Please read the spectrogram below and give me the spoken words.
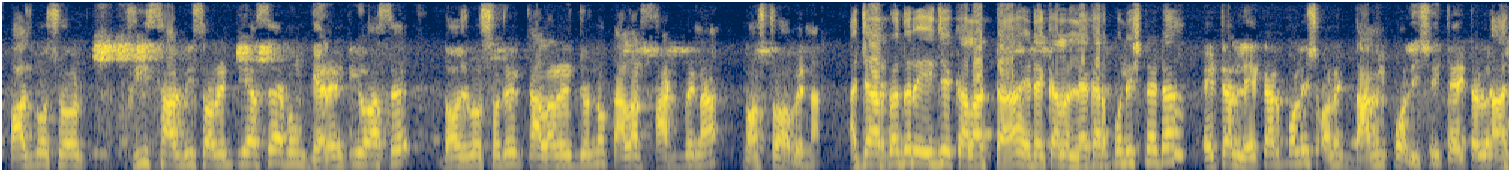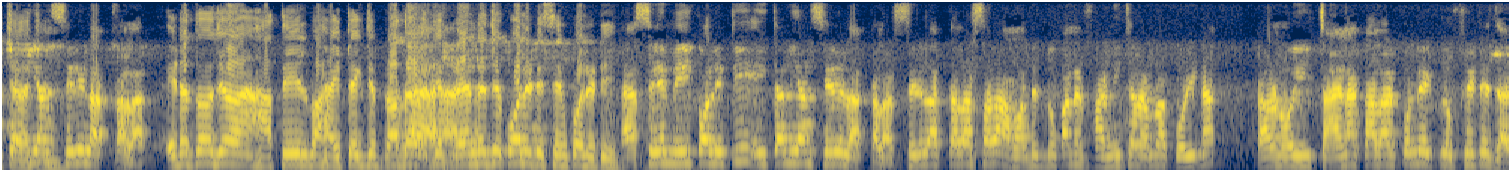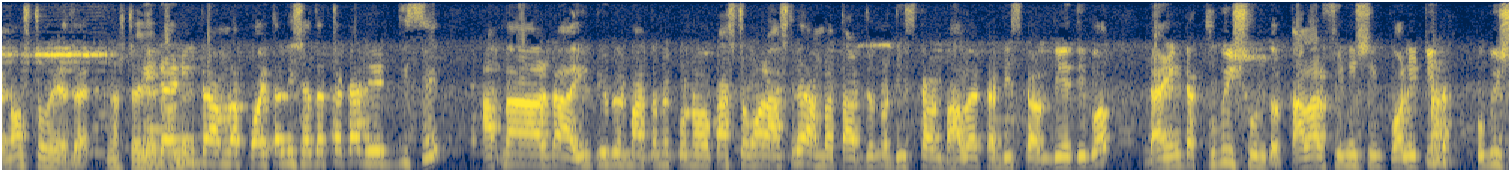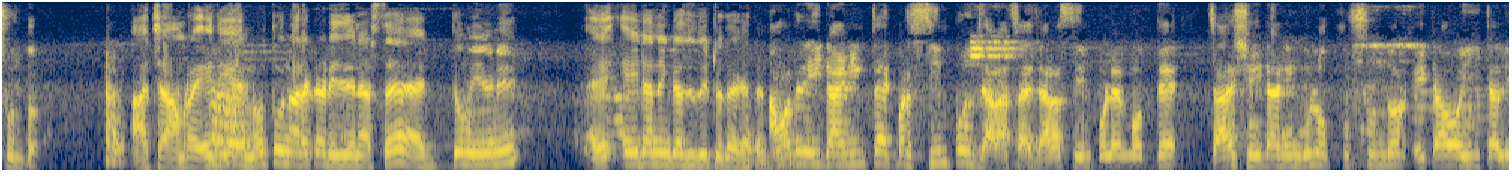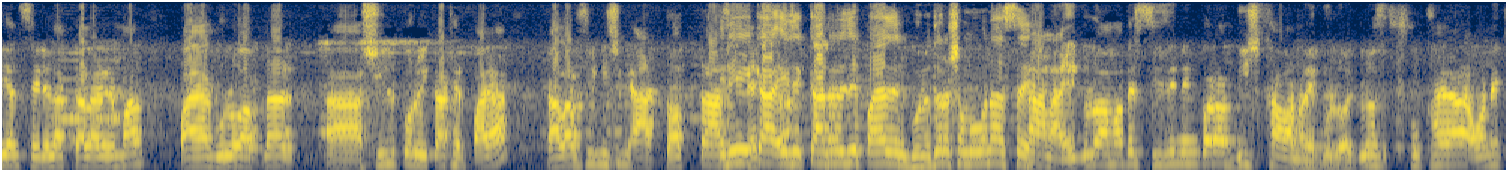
পাঁচ বছর ফ্রি সার্ভিস ওয়ারেন্টি আছে এবং গ্যারান্টিও আছে। দশ বছরের কালারের জন্য কালার ফাটবে না নষ্ট হবে না। আচ্ছা আপনাদের এই যে কালারটা এটা কালার লেকার পলিশ না এটা? এটা লেকার পলিশ অনেক দামি পলিশ। এটা এটা হলো আচ্ছা, ইটালিয়ান আচ্ছা। Cerelac colour. এটা তো যে হাতিল বা হাইটেক যে ব্রাদার হ্যাঁ, যে। ব্র্যান্ডের যে কোয়ালিটি সেম কোয়ালিটি হ্যাঁ সেম এই quality Italian Cerelac colour. Cerelac colour ছাড়া আমাদের দোকানের ফার্নিচার আমরা করি না কারণ ওই চায়না কালার করলে এগুলো ফেটে যায় নষ্ট হয়ে যায়। নষ্ট হয়ে এই যায়, ডাইনিংটা আমরা পঁয়তাল্লিশ হাজার টাকা রেট দিছি আপনার ইউটিউবের মাধ্যমে কোনো কাস্টমার আসলে আমরা তার জন্য ডিসকাউন্ট ভালো একটা ডিসকাউন্ট দিয়ে দিব। ডাইনিংটা খুবই সুন্দর কালার ফিনিশিং কোয়ালিটি খুবই সুন্দর। আচ্ছা আমরা এইদিকে নতুন আরেকটা ডিজাইন আসছে একদম ইউনিক এই ডাইনিংটা যদি একটু দেখাতেন। আমাদের এই ডাইনিংটা একবার সিম্পল যারা চায় যারা সিম্পলের মধ্যে চায় সেই ডাইনিংগুলো খুব সুন্দর। এটাও ইটালিয়ান সেরেলাক কালারের মাল। পায়াগুলো আপনার শিলকরই কাঠের পায়া। কালার ফিনিশিং আর টপটা এই যে কাঠের যে যায় গুনে ধরার সম্ভাবনা আছে? না না এগুলো আমাদের সিজনিং করা বিষ খাওয়ানো এগুলো। এগুলো শুকায়া অনেক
